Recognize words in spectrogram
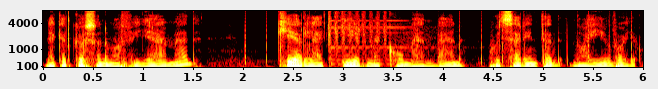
neked köszönöm a figyelmed, kérlek írd meg kommentben, hogy szerinted naív vagyok.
